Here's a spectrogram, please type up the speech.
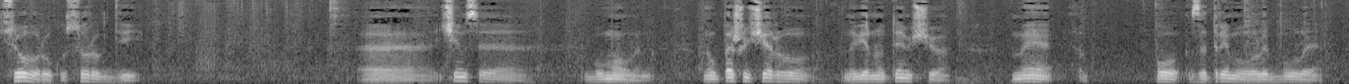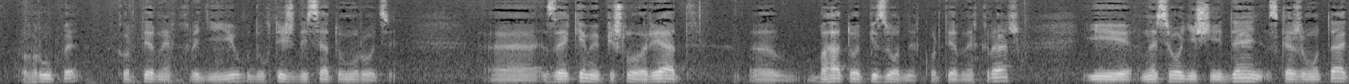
Цього року 42. Е, Чим це обумовлено? Ну, в першу чергу, навірно, тим, що ми позатримували були групи квартирних крадіїв у 2010 році, е, за якими пішло ряд е, багатоепізодних квартирних краж. І на сьогоднішній день, скажімо так,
